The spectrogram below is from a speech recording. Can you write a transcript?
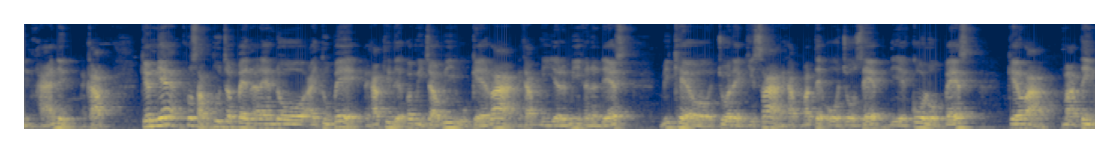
1 แพ้1นะครับเกมนี้ผู้สาประตูจะเป็นอเลนโดไอตูเบ้นะครับที่เหลือก็มีจาวีอูเกรานะครับมีเยเรมีเฮอร์นันเดสมิเคลจูเรกิซ่านะครับมาเตโอโจเซฟเดียโกโลเปส เกราดมาติน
